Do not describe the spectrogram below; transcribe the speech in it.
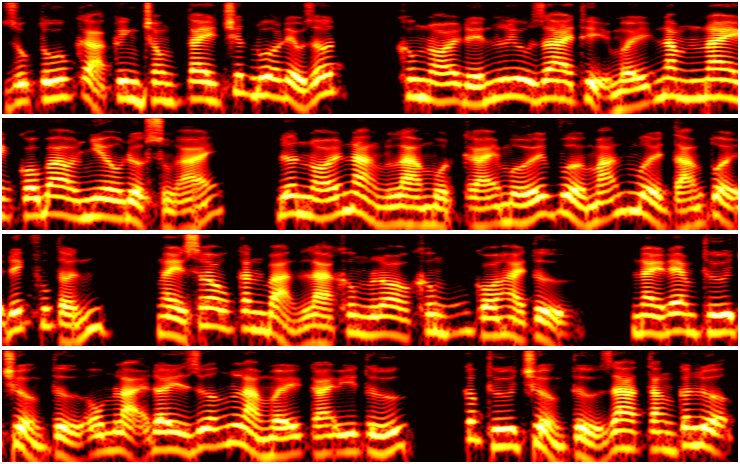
Dục tú cả kinh trong tay chiếc đua đều rớt, không nói đến lưu giai thị mấy năm nay có bao nhiêu được sủng ái, đơn nói nàng là một cái mới vừa mãn 18 tuổi đích phúc tấn, ngày sau căn bản là không lo không có hài tử, này đem thứ trưởng tử ôm lại đây dưỡng là mấy cái ý tứ, cấp thứ trưởng tử gia tăng cân lượng,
